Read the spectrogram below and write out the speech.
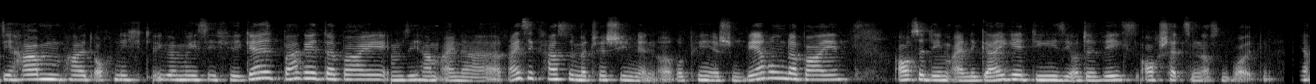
Sie haben halt auch nicht übermäßig viel Geld, Bargeld dabei. Sie haben eine Reisekasse mit verschiedenen europäischen Währungen dabei. Außerdem eine Geige, die sie unterwegs auch schätzen lassen wollten. Ja,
